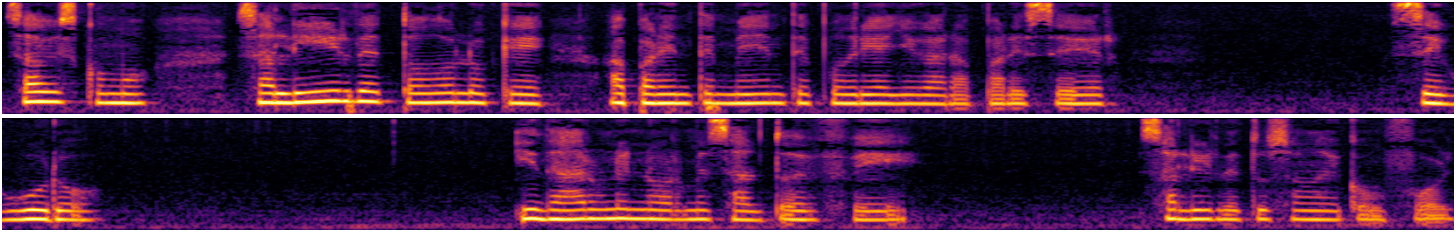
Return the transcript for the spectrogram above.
sabes cómo salir de todo lo que aparentemente podría llegar a parecer seguro y dar un enorme salto de fe, salir de tu zona de confort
